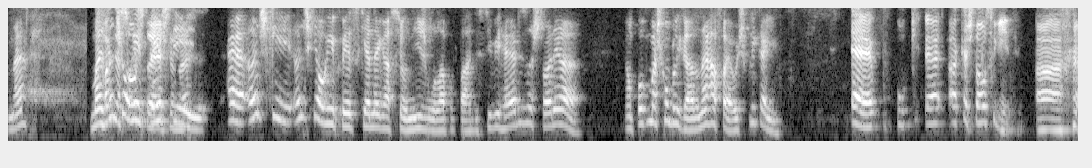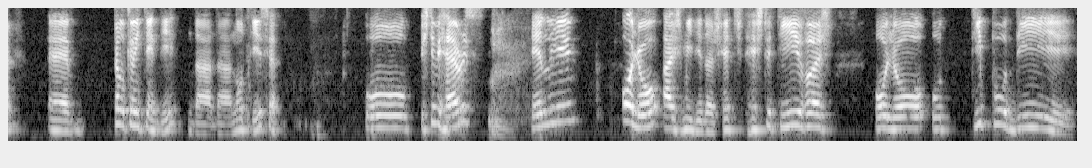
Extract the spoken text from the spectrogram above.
né? Mas, Mas antes é que alguém pense. Testes, né? É, antes, que, antes que alguém pense que é negacionismo lá por parte de Steve Harris, a história é um pouco mais complicada, né, Rafael? Explica aí. É, o que, é a questão é o seguinte: a, é, pelo que eu entendi da, da notícia, o Steve Harris ele olhou as medidas restritivas, olhou o tipo de,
